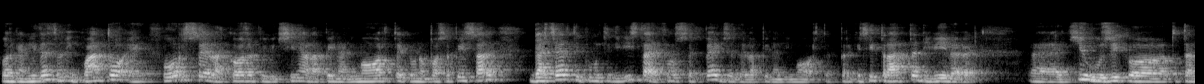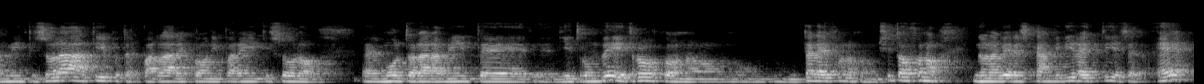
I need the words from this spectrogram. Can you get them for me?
organizzazioni, in quanto è forse la cosa più vicina alla pena di morte che uno possa pensare, da certi punti di vista è forse peggio della pena di morte, perché si tratta di vivere eh, chiusi, co- totalmente isolati, poter parlare con i parenti solo eh, molto raramente eh, dietro un vetro, con un, un, telefono, con un citofono, non avere scambi diretti, eccetera. È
